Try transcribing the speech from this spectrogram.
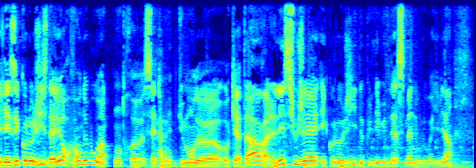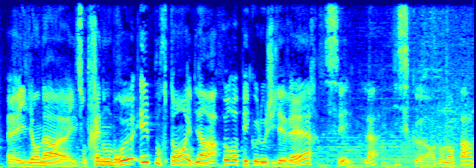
Et les écologistes d'ailleurs vont debout hein, contre cette ah Coupe du Monde euh, au Qatar. Les sujets écologie depuis le début de la semaine, vous le voyez bien, euh, il y en a, euh, ils sont très nombreux. Et pourtant, eh bien, à Europe Écologie Les Verts, c'est la discorde. On en parle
